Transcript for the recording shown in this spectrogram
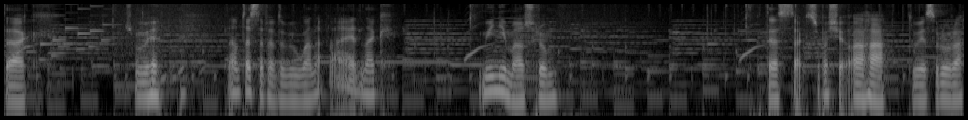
Tak. Już mówię. Tam też na pewno był one up, a jednak mini mushroom. Teraz tak, trzeba się... Aha, tu jest rura.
